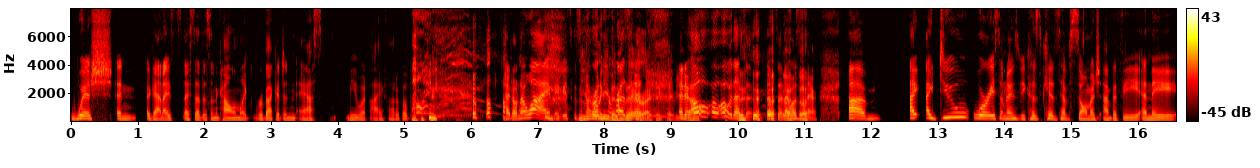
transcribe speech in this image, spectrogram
wish, and again, I, I said this in a column, like Rebecca didn't ask me what I thought about bullying. I don't know why. Maybe it's because I'm you not running for president. there, I think, maybe. And yeah. oh, oh, oh, that's it. That's it. I wasn't there. Um, I, I do worry sometimes because kids have so much empathy and they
